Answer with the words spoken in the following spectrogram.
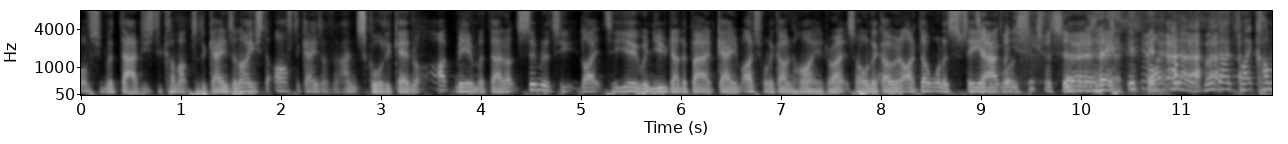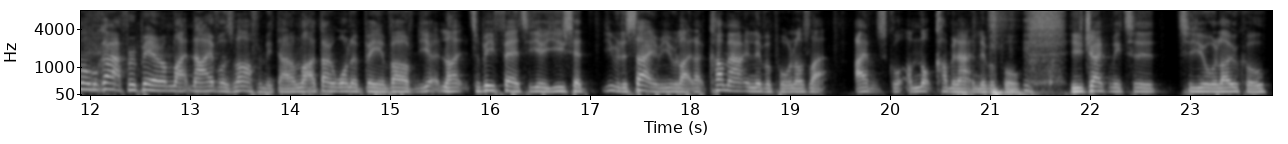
obviously my dad used to come up to the games, and I used to after games I I hadn't scored again. Up me and my dad, similar to like to you when you'd had a bad game. I just want to go and hide, right? So I want to go and I don't want to see. Anyone- when you're six foot seven, Yeah, isn't it? yeah. like, you know, my dad's like, "Come on, we'll go out for a beer." I'm like, "No, everyone's laughing at me, dad." I'm like, "I don't want to be involved." You, like, to be fair to you, you said you were the same. You were like, like, "Come out in Liverpool," and I was like, "I haven't scored. I'm not coming out in Liverpool." you dragged me to to your local.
